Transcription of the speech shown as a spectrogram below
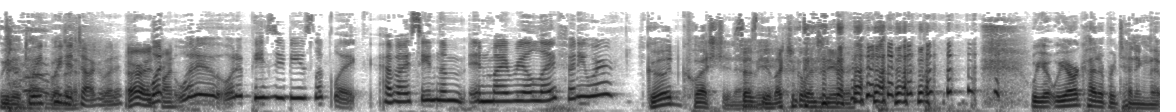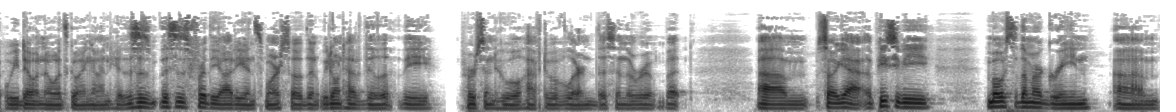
We did talk We, about we that. did talk about it. All right, what fine. what do what do PCBs look like? Have I seen them in my real life anywhere? Good question. Says Abby. the electrical engineer. We are, we are kind of pretending that we don't know what's going on here. This is this is for the audience more so than we don't have the the person who will have to have learned this in the room. But um, so yeah, a PCB. Most of them are green. Um,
